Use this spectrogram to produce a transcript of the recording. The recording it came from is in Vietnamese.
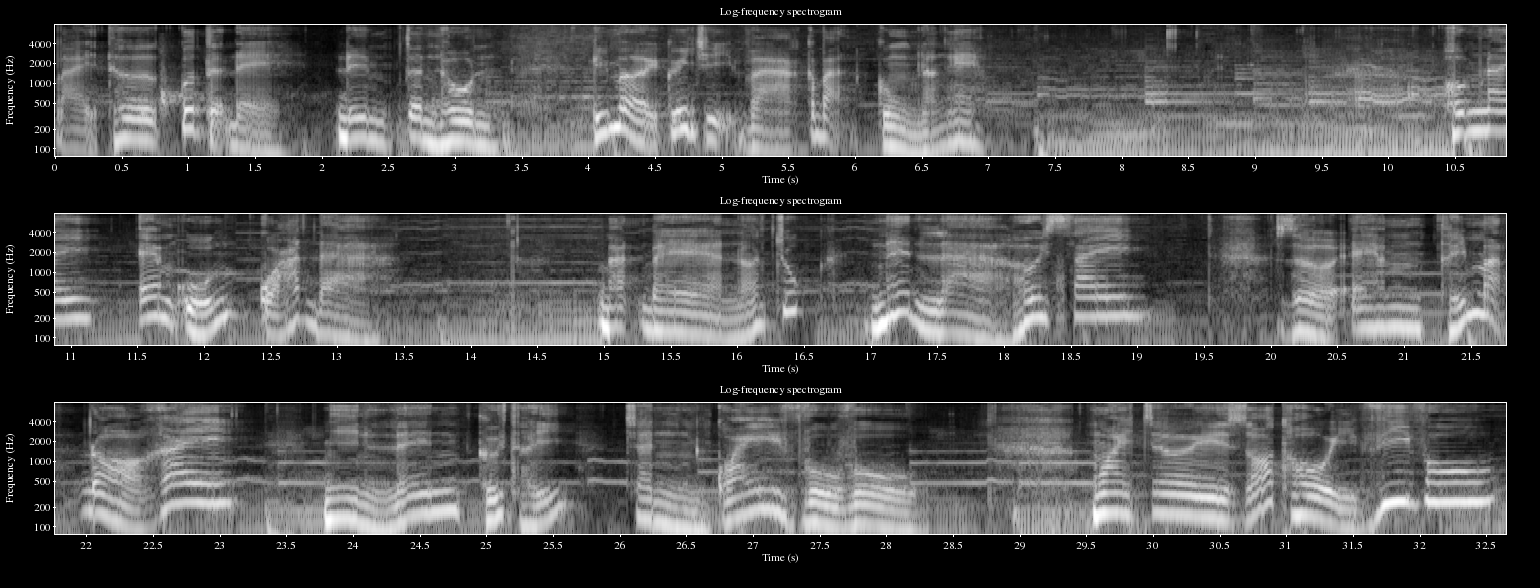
Bài thơ có tựa đề Đêm tân hôn. Kính mời quý chị và các bạn cùng lắng nghe. Hôm nay em uống quá đà. Bạn bè nó chúc nên là hơi say. Giờ em thấy mặt đỏ gay Nhìn lên cứ thấy trần quay vù vù ngoài trời gió thổi vi vu,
